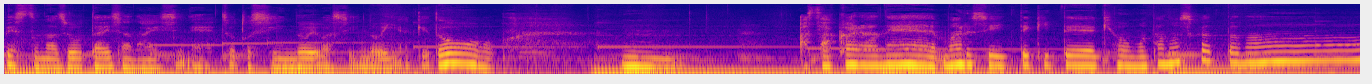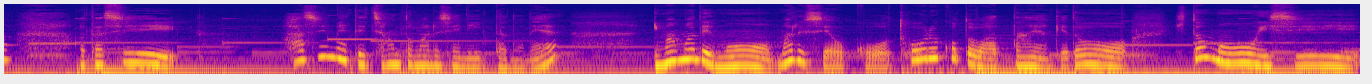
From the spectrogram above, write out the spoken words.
ベストな状態じゃないしね。ちょっとしんどいはしんどいんやけど。うん。朝からねマルシェ行ってきて今日も楽しかったな。私初めてちゃんとマルシェに行ったのね。今までもマルシェをこう通ることはあったんやけど人も多いし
